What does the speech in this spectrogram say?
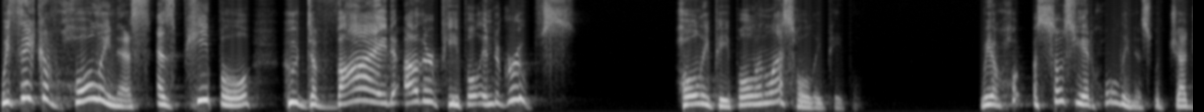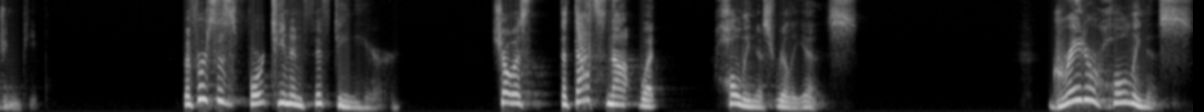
We think of holiness as people who divide other people into groups holy people and less holy people. We associate holiness with judging people. But verses 14 and 15 here show us that that's not what holiness really is. Greater holiness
